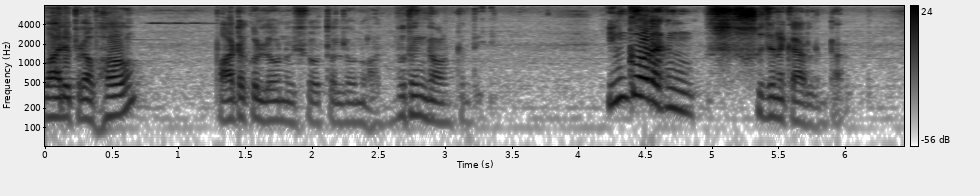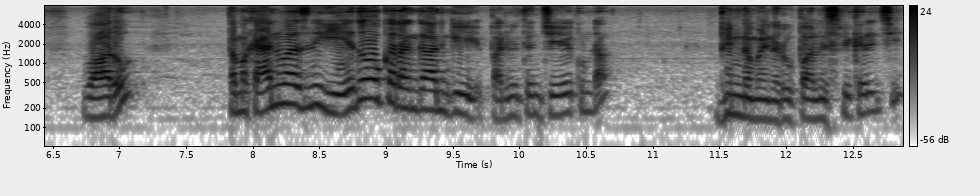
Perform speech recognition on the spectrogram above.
వారి ప్రభావం పాఠకుల్లోనూ శ్రోతల్లోనూ అద్భుతంగా ఉంటుంది. ఇంకో రకం సృజనకారులు ఉంటారు వారు తమ క్యాన్వాస్ని ఏదో ఒక రంగానికి పరిమితం చేయకుండా భిన్నమైన రూపాలని స్వీకరించి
